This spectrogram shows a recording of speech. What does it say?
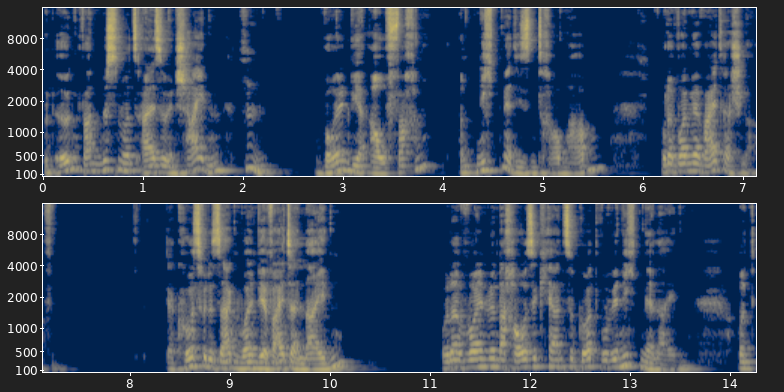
und irgendwann müssen wir uns also entscheiden, hm, wollen wir aufwachen und nicht mehr diesen Traum haben oder wollen wir weiter schlafen? Der Kurs würde sagen, wollen wir weiter leiden oder wollen wir nach Hause kehren zu Gott, wo wir nicht mehr leiden? Und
